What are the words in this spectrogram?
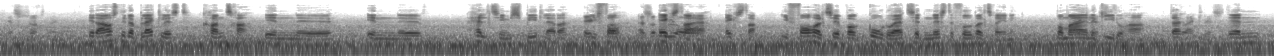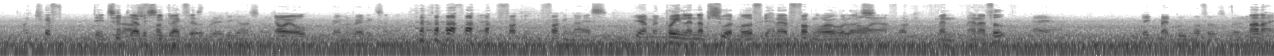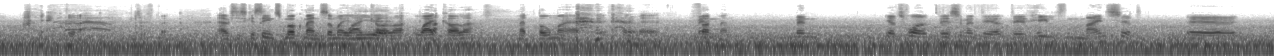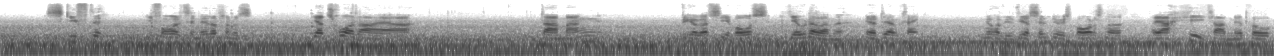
Jeg synes også, den er god. Et afsnit af Blacklist kontra en, øh, en øh, halv time speed ladder. Ekstra. I for, Altså, ekstra, udover- ja. Ekstra. I forhold til, hvor god du er til den næste fodboldtræning. Hvor meget Blacklist. energi du har. Der, Blacklist. Det er en... Hold kæft. Det er tit, jeg vil sige Blacklist. Reddick også. altså. Jo, jo. Raymond Reddington. ja, fucking, fucking nice. Jamen, På en eller anden absurd måde, fordi han er jo et fucking røvhul Nå også. ja, fuck. Men han er fed. Ja, ja. Ikke Matt Boomer fed, selvfølgelig. Nej, nej. det er der. Kæft, mand. Ja, hvis I skal se en smuk mand, så må I White lige... collar. Uh, white collar. Matt Bomer er fandme... Fuck, Men- mand. Men jeg tror, det er simpelthen det er, det er et helt sådan mindset øh, skifte i forhold til netop som du Jeg tror, der er, der er mange, vi kan godt sige, at vores jævnaldrende, eller det omkring, nu har vi, vi har selv dyrket sport og sådan noget, og jeg er helt klart med på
